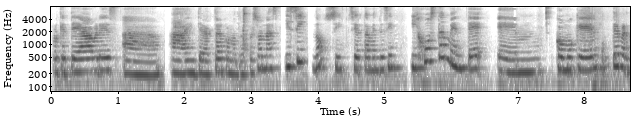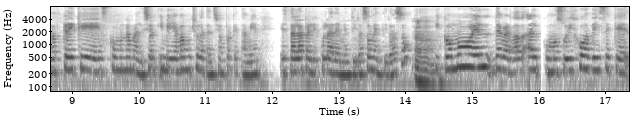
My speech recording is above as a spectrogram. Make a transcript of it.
porque te abres a, a interactuar con otras personas. Y sí, ¿no? Sí, ciertamente sí. Y justamente em, como que él de verdad cree que es como una maldición y me llama mucho la atención porque también está la película de Mentiroso, Mentiroso. Ajá. Y como él, de verdad, al- como su hijo dice que,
